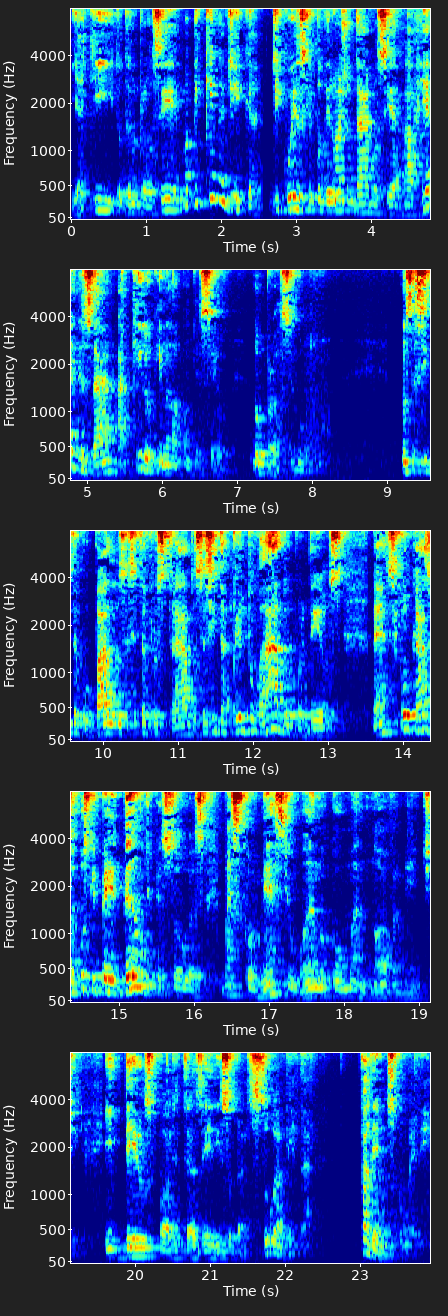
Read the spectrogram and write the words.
E aqui estou dando para você uma pequena dica de coisas que poderão ajudar você a realizar aquilo que não aconteceu no próximo ano. Não se sinta culpado, não se sinta frustrado, se sinta perdoado por Deus. Né? Se for o caso, busque perdão de pessoas, mas comece o ano com uma nova mente. E Deus pode trazer isso para a sua vida. Falemos com Ele.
